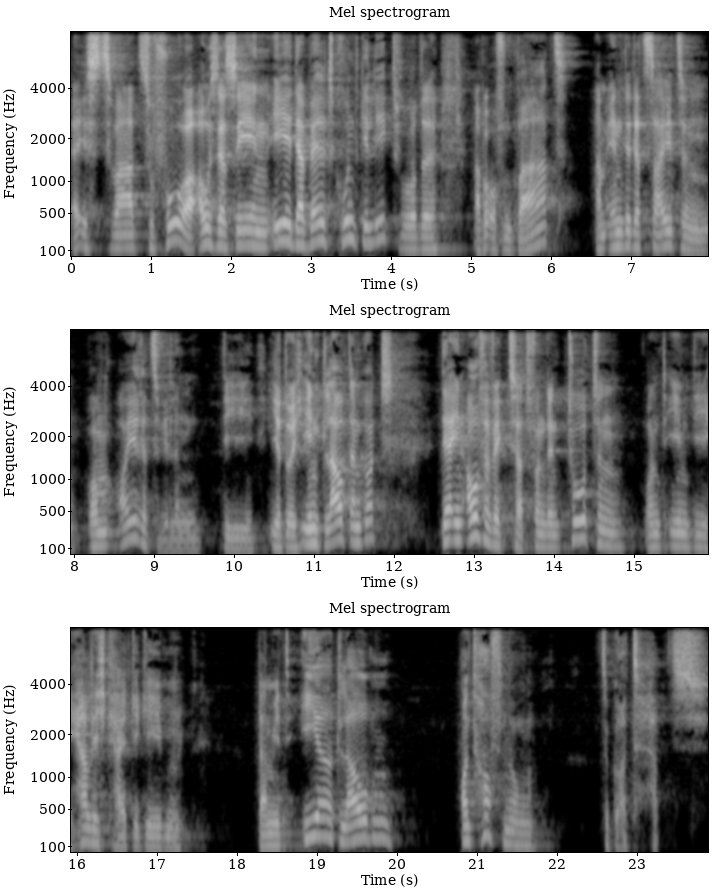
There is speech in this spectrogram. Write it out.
Er ist zwar zuvor ausersehen, ehe der Welt Grund gelegt wurde, aber offenbart am Ende der Zeiten um euretwillen, die ihr durch ihn glaubt an Gott, der ihn auferweckt hat von den Toten und ihm die Herrlichkeit gegeben, damit ihr Glauben und Hoffnung zu Gott habt.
